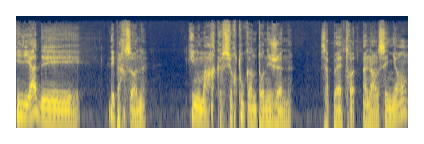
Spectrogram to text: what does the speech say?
il y a des, des personnes qui nous marquent, surtout quand on est jeune. Ça peut être un enseignant,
